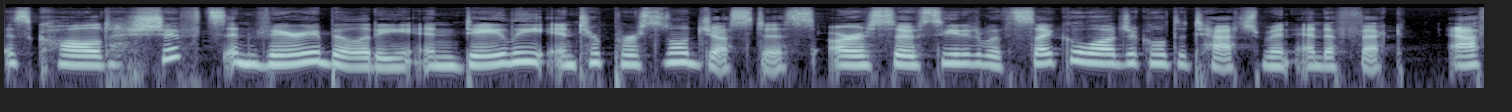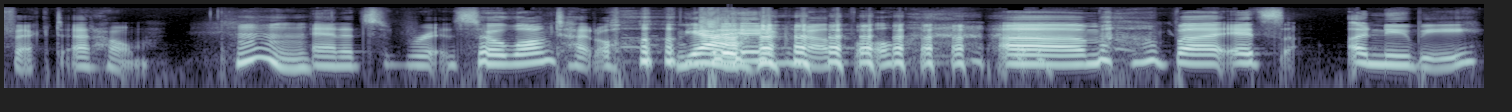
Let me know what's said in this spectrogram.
is called Shifts in Variability in Daily Interpersonal Justice Are Associated with Psychological Detachment and Affect affect at home. Hmm. And it's written so long title. Yeah. Big mouthful. Um, but it's a newbie.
